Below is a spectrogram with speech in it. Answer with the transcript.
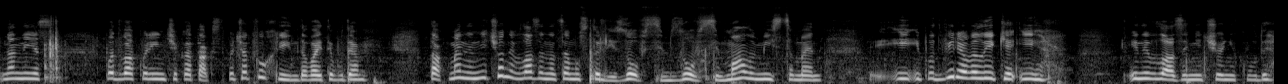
на низ, по два корінчика. Так, спочатку хрін давайте будемо. Так, в мене нічого не влазить на цьому столі. Зовсім, зовсім мало місця в мене. І, і подвір'я велике, і, і не влазить нічого нікуди.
